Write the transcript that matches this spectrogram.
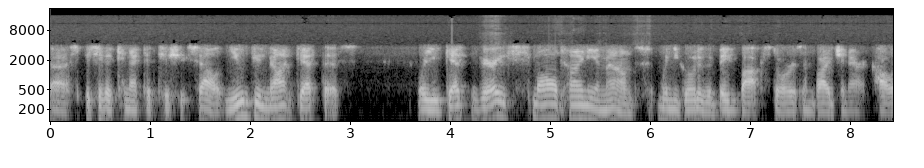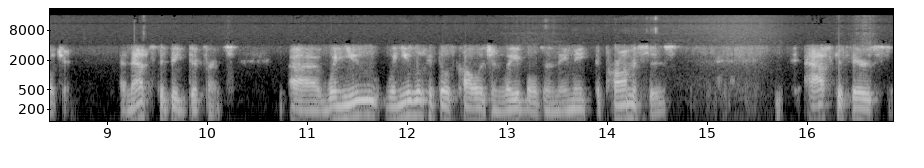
uh, specific connective tissue cell. You do not get this, or you get very small, tiny amounts when you go to the big box stores and buy generic collagen, and that's the big difference. Uh, when you when you look at those collagen labels and they make the promises, ask if there's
